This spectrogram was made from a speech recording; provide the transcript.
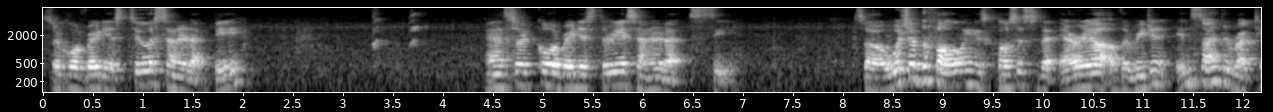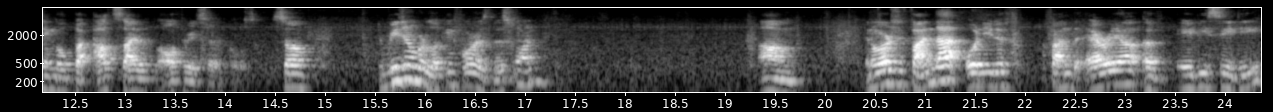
Circle of radius 2 is centered at B. And circle of radius 3 is centered at C. So which of the following is closest to the area of the region inside the rectangle but outside of all three circles? So the region we're looking for is this one. Um, in order to find that, we need to find the area of ABCD.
